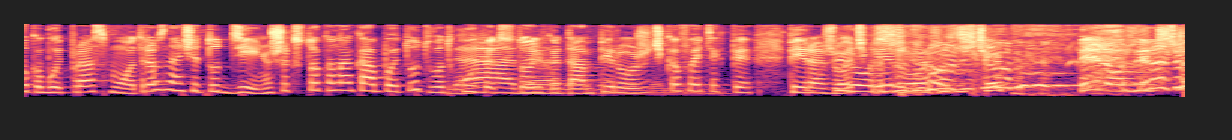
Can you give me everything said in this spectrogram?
столько будет просмотров, значит, тут денежек столько накапает, тут вот Да, купят да, столько да, там да, пирожечков да, да, этих, пи- пирожочков. Пирожечков. Пирожочков.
